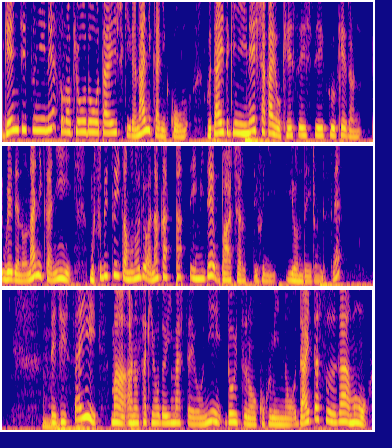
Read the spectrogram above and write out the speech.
現実にねその共同体意識が何かにこう具体的にね社会を形成していく上での上での何かに結びついたものではなかったって意味でバーチャルっていうふうに呼んでいるんですね。で実際、まあ、あの先ほど言いましたようにドイツの国民の大多数がもう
